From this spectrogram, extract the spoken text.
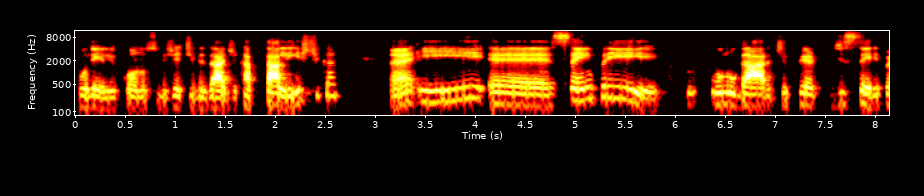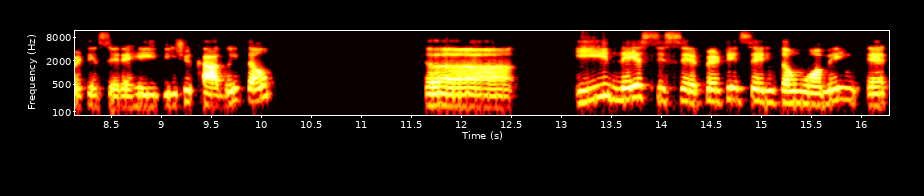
por ele como subjetividade capitalística, né, e é, sempre o lugar de, de ser e pertencer é reivindicado, então, uh, e nesse ser pertencer, então, o homem é,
